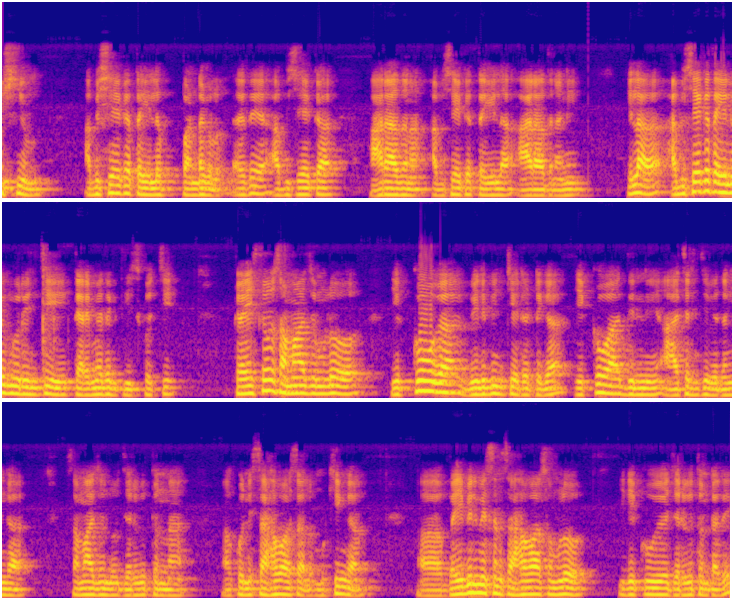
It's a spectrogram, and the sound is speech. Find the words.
విషయం అభిషేక తైల పండగలు అయితే అభిషేక ఆరాధన అభిషేక తైల ఆరాధన అని ఇలా అభిషేక తైలం గురించి తెర మీదకి తీసుకొచ్చి క్రైస్తవ సమాజంలో ఎక్కువగా వినిపించేటట్టుగా ఎక్కువ దీన్ని ఆచరించే విధంగా సమాజంలో జరుగుతున్న కొన్ని సహవాసాలు. ముఖ్యంగా బైబిల్ మిషన్ సహవాసంలో ఇది ఎక్కువగా జరుగుతుంటుంది.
